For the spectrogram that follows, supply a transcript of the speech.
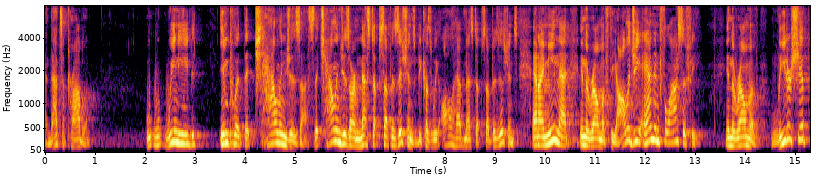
And that's a problem. We need input that challenges us, that challenges our messed up suppositions, because we all have messed up suppositions. And I mean that in the realm of theology and in philosophy, in the realm of leadership,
